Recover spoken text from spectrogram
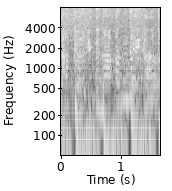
ना कर इतना अनदेखा।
